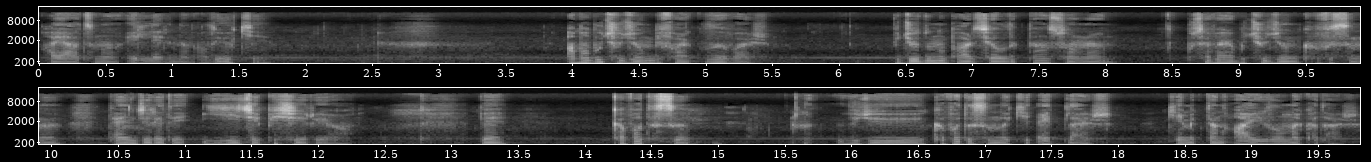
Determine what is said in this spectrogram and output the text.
hayatını ellerinden alıyor ki ama bu çocuğun bir farklılığı var. Vücudunu parçaladıktan sonra bu sefer bu çocuğun kafasını tencerede iyice pişiriyor. Ve kafatası kafatasındaki etler kemikten ayrılana kadar.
